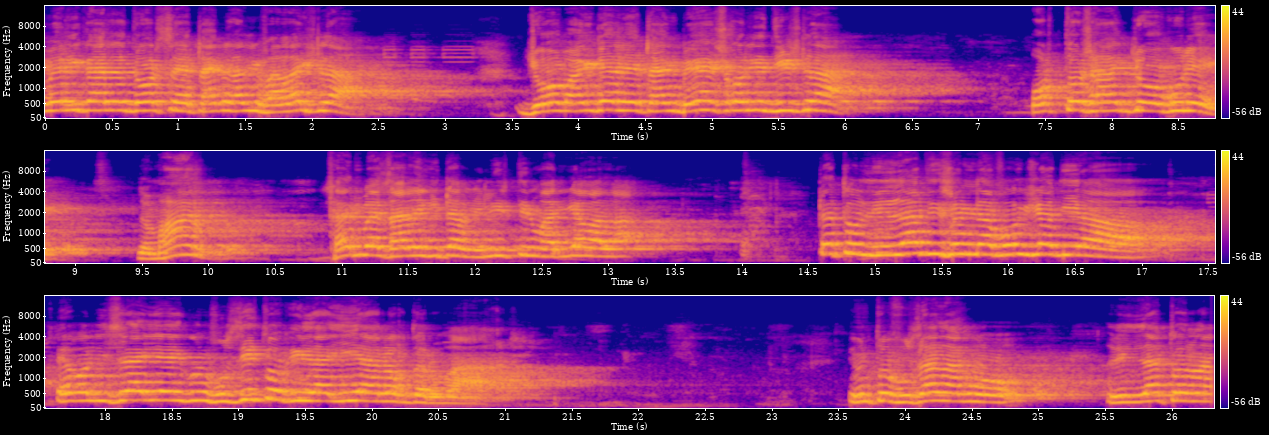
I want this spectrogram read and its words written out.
আমেরিকার ধরছে, তাই খালি ফালাইছিলা জো বাইডেনে তাই বেশ করিয়ে দিসলা। অর্থ সাহায্য ঘুরে যে মার সারবে সারে গিটা ফিলিস্তিন মারিয়াওয়ালা তা তো লীলা দিছই না পয়সা দিয়া। এখন ইসরায়েল এগুলো ফুজি তো কিলা ই আর দরবার। এখন তো ফুজা লাগবো লীলা তো না।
